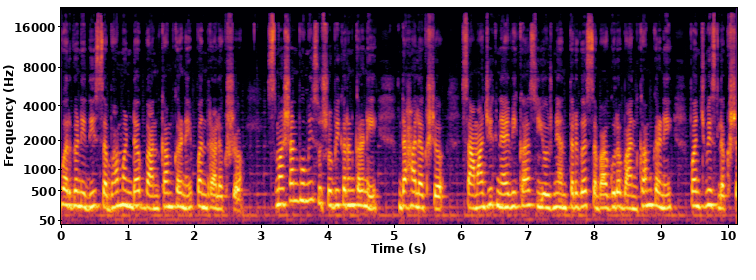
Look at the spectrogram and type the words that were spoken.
वर्ग निधी सभामंडप बांधकाम करणे पंधरा लक्ष. स्मशानभूमी सुशोभीकरण करणे दहा लक्ष. सामाजिक न्याय विकास योजनेअंतर्गत सभागृह बांधकाम करणे पंचवीस लक्ष.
